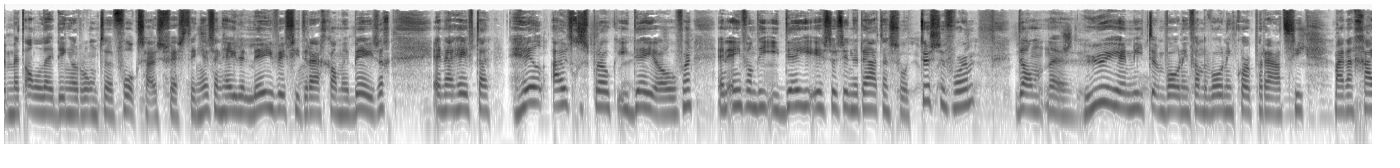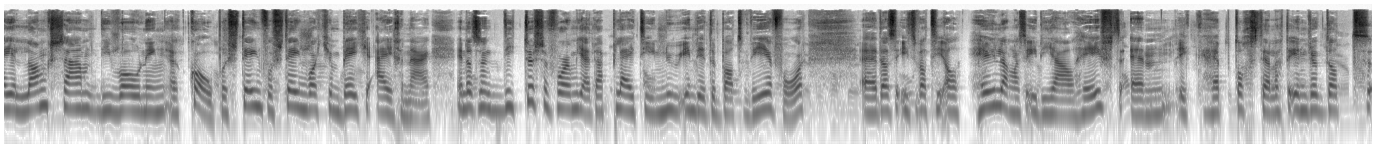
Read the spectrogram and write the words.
met allerlei dingen rond de volkshuisvesting. Zijn hele leven is hij er eigenlijk al mee bezig. En hij heeft daar heel uitgesproken ideeën over. En een van die ideeën is dus inderdaad een soort tussenvorm dan uh, huur je niet een woning van de woningcorporatie... maar dan ga je langzaam die woning uh, kopen. Steen voor steen word je een beetje eigenaar. En dat is een, die tussenvorm, ja, daar pleit hij nu in dit debat weer voor. Uh, dat is iets wat hij al heel lang als ideaal heeft. En ik heb toch stellig de indruk dat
